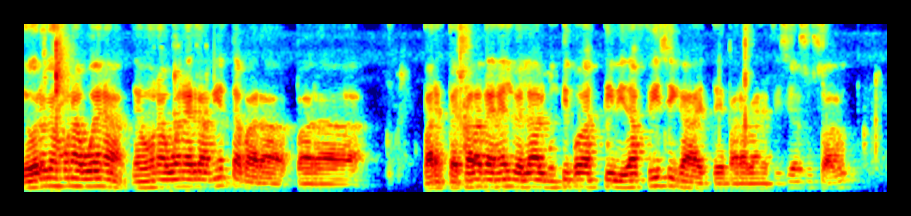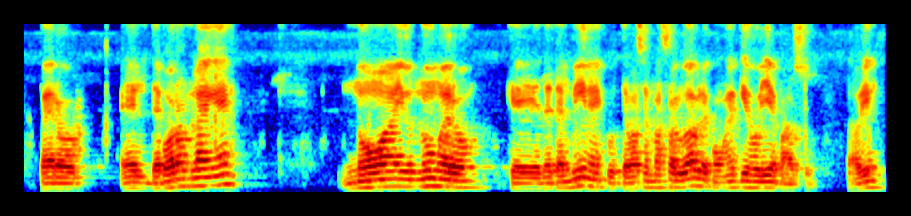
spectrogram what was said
Yo creo que es una buena, es una buena herramienta para, para, para empezar a tener, ¿verdad? Algún tipo de actividad física este, para beneficio de su salud. Pero el de bottom es, no hay un número que determine que usted va a ser más saludable con X o Y paso. ¿Está bien?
